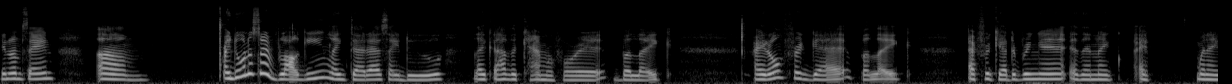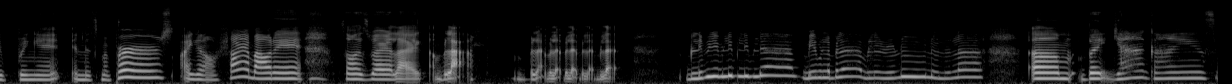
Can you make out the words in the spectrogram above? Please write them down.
what I'm saying? Um, I do want to start vlogging, like dead ass. I do. Like I have the camera for it, but like, I don't forget. But like, I forget to bring it, and then like I when I bring it and it's my purse, I get all shy about it. So it's very like blah, blah, blah, blah, blah, blah. Blah, blah, blah, blah, blah, blah, blah, blah. Um, but yeah, guys,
